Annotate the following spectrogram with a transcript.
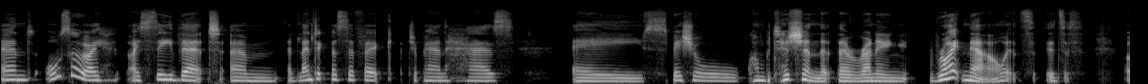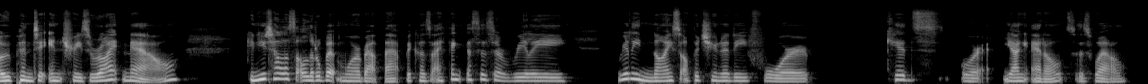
And also, I I see that um, Atlantic Pacific Japan has a special competition that they're running right now. It's it's open to entries right now. Can you tell us a little bit more about that? Because I think this is a really, really nice opportunity for kids or young adults as well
